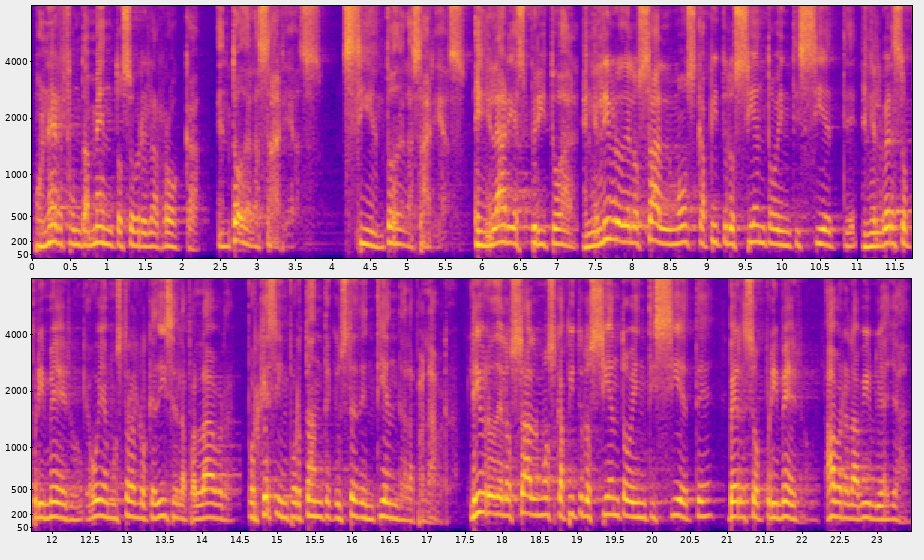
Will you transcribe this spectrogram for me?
poner fundamento sobre la roca en todas las áreas. Sí, en todas las áreas. En el área espiritual. En el libro de los Salmos, capítulo 127, en el verso primero, le voy a mostrar lo que dice la palabra, porque es importante que usted entienda la palabra. Libro de los Salmos, capítulo 127, verso primero. Abra la Biblia ya.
